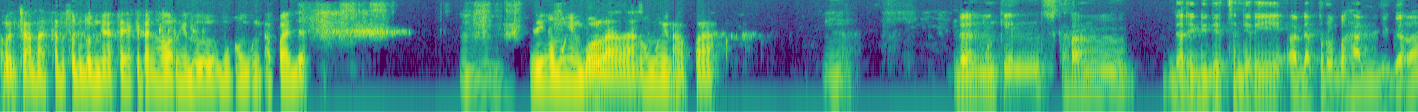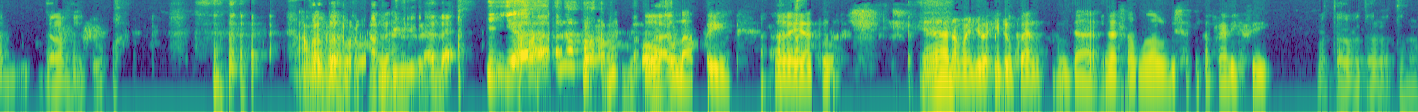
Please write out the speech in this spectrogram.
rencanakan sebelumnya kayak kita ngalor ngidul mau ngomong apa aja. Mm, jadi ngomongin bola lah ngomongin apa. Iya. dan mungkin sekarang dari Didit sendiri ada perubahan juga lah dalam hidup. Apa tuh perubahan juga ada. Iya. Oh pendamping. Oh iya tuh. Ya namanya juga hidup kan. Nggak nggak selalu bisa kita prediksi. Betul betul betul.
